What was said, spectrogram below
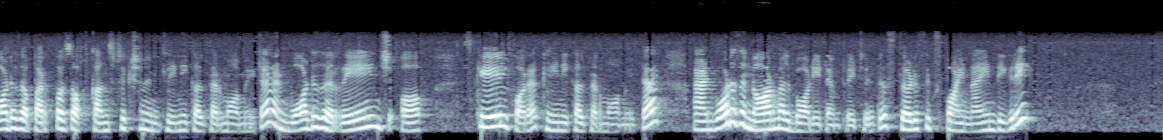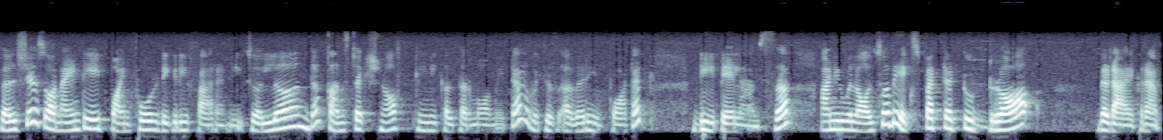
what is the purpose of constriction in clinical thermometer and what is the range of scale for a clinical thermometer and what is the normal body temperature. It is 36.9 degree Celsius or 98.4 degree Fahrenheit. So learn the construction of clinical thermometer which is a very important detail answer and you will also be expected to draw the diagram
